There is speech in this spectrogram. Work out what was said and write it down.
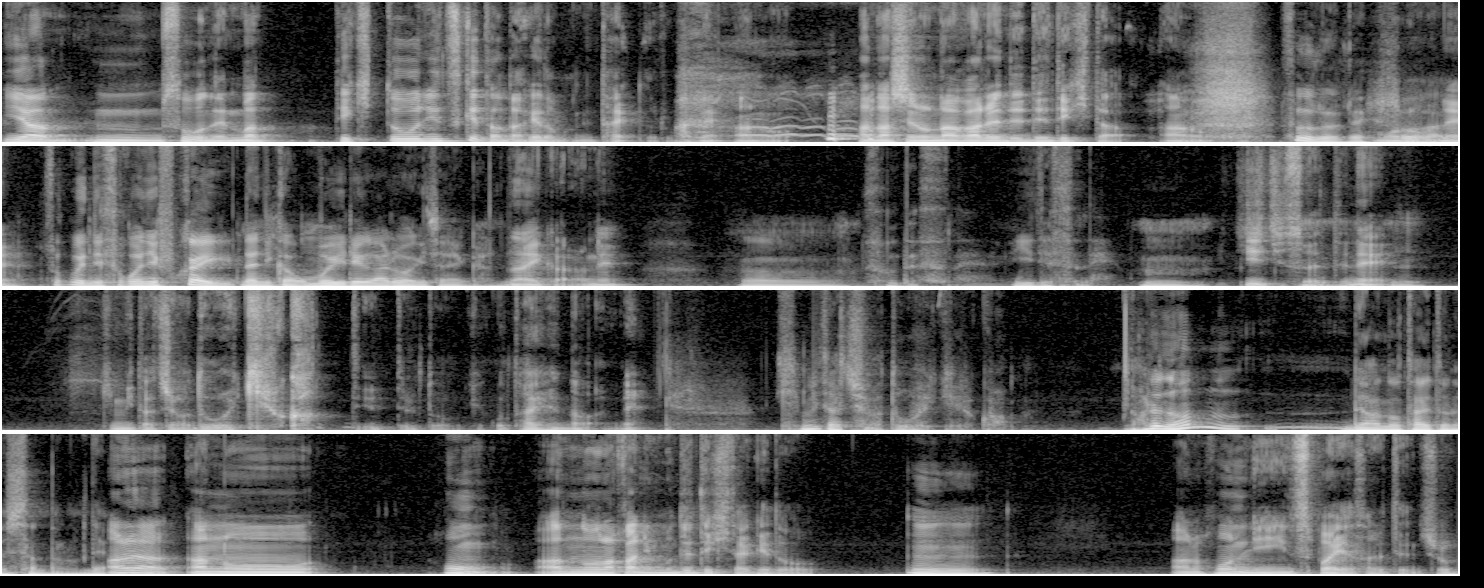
いや、うん、そうね。まあ、適当につけただけだもんね、タイトルはね。あの、話の流れで出てきた、あの、そうだねものはね。そうだね。そこにそこに深い何か思い入れがあるわけじゃないからね。ないからね。うんそうですね。いいですね。うん。いちいちそうやってね、君たちはどう生きるかって言ってると結構大変だからね。君たちはどう生きるか。あれなんであのタイトルにしたんだろうね。あれは、あの、本、あの中にも出てきたけど、うんうん。あの本にインスパイアされてるんでしょ？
